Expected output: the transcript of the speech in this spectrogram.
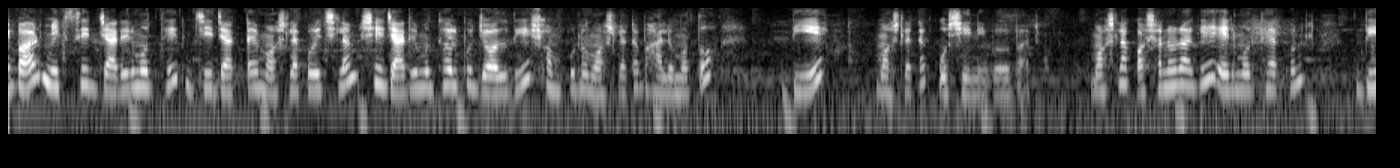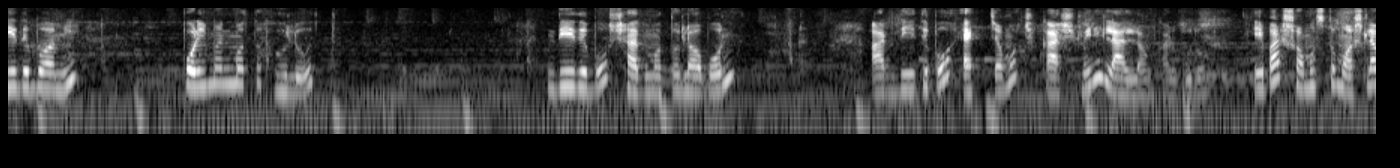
এবার মিক্সির জারের মধ্যে যে জারটায় মশলা করেছিলাম, সেই জারের মধ্যে অল্প জল দিয়ে সম্পূর্ণ মশলাটা ভালো মতো দিয়ে মশলাটা কষিয়ে নেব এবার। মশলা কষানোর আগে এর মধ্যে এখন দিয়ে দেব আমি পরিমাণ মতো হলুদ, দিয়ে দেব স্বাদ মতো লবণ, আর দিয়ে দেবো এক চামচ কাশ্মীরি লাল লঙ্কার গুঁড়ো। এবার সমস্ত মশলা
